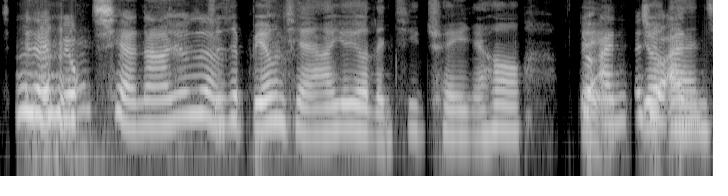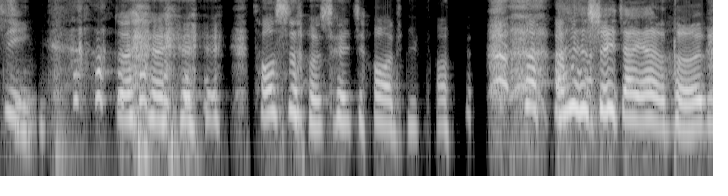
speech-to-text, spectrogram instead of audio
而且不用钱呐、就是就是不用钱啊，又有冷气吹，然后 对又安，又安静，对，超适合睡觉的地方。而且睡觉也很合理。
